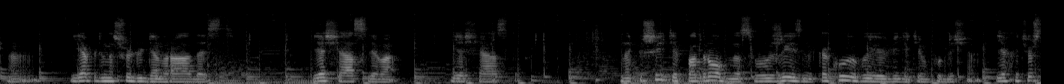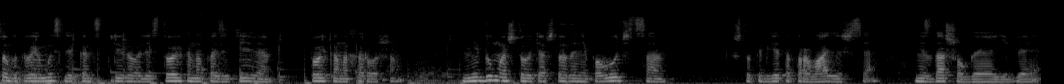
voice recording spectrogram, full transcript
Э, я приношу людям радость. Я счастлива. Я счастлив. Напишите подробно свою жизнь, какую вы ее видите в будущем. Я хочу, чтобы твои мысли концентрировались только на позитиве, только на хорошем. Не думай, что у тебя что-то не получится, что ты где-то провалишься, не сдашь ОГЭ, ЕГЭ.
